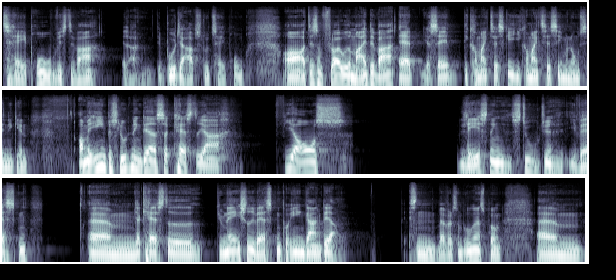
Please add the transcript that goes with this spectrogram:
tage i brug, hvis det var, eller det burde jeg absolut tage i brug. Og, og det, som fløj ud af mig, det var, at jeg sagde, det kommer ikke til at ske, I kommer ikke til at se mig nogensinde igen. Og med en beslutning der, så kastede jeg fire års læsning, studie i vasken. Um, jeg kastede gymnasiet i vasken på en gang der. Sådan, i hvert fald som udgangspunkt. Um,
